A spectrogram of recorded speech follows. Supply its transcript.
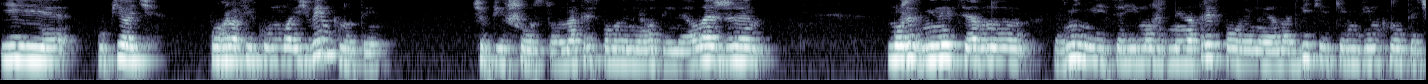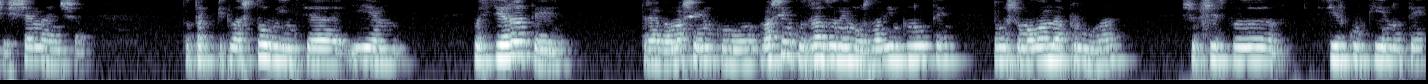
І у 5 по графіку мають вимкнути, в пів шостого, на 3,5 години. Але ж е, може змінитися, воно змінюється і можуть не на 3,5, а на 2 тільки вімкнути, чи ще менше. То так підлаштовуємося і постирати треба машинку. Машинку зразу не можна вімкнути, тому що мала напруга, щоб щось по стірку вкинути.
